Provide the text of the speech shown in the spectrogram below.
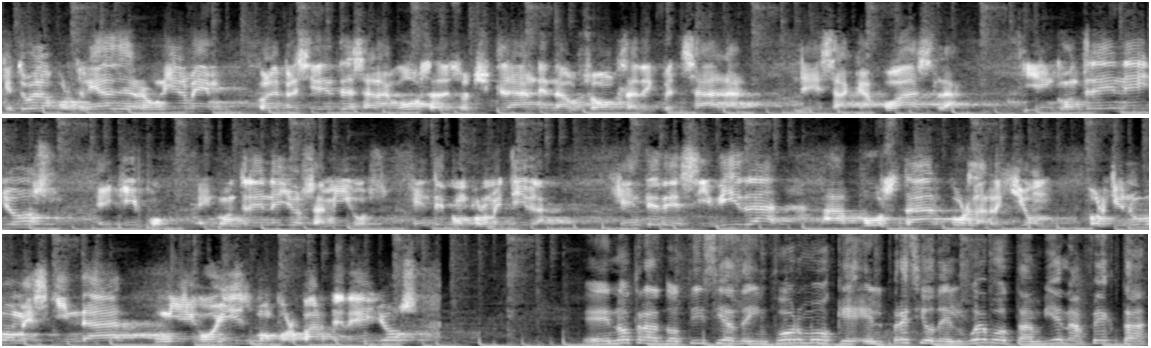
que tuve la oportunidad de reunirme con el presidente de Zaragoza, de Xochitlán, de Nauzoncla, de Cuetzalan, de Zacapuazla, y encontré en ellos equipo, encontré en ellos amigos, gente comprometida, gente decidida a apostar por la región, porque no hubo mezquindad ni egoísmo por parte de ellos, En otras noticias le informo que el precio del huevo también afecta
